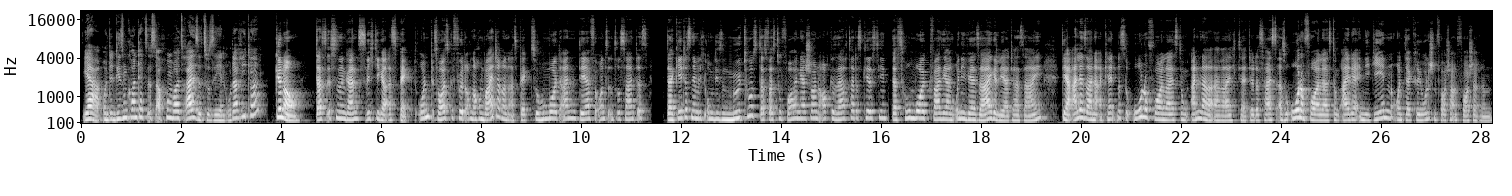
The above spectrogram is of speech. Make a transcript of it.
Ja, und in diesem Kontext ist auch Humboldts Reise zu sehen, oder Rita? Genau. Das ist ein ganz wichtiger Aspekt. Und Zeus führt auch noch einen weiteren Aspekt zu Humboldt an, der für uns interessant ist. Da geht es nämlich um diesen Mythos, das, was du vorhin ja schon auch gesagt hattest, Kirstin, dass Humboldt quasi ein Universalgelehrter sei, der alle seine Erkenntnisse ohne Vorleistung anderer erreicht hätte. Das heißt also ohne Vorleistung all der indigenen und der kreolischen Forscher und Forscherinnen.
